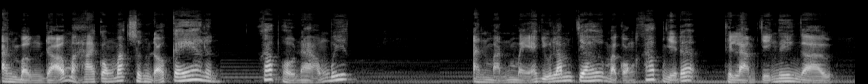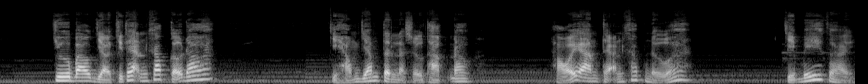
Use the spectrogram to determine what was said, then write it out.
Anh mừng rỡ mà hai con mắt sưng đỏ ké lên. Khóc hồi nào không biết. Anh mạnh mẽ dữ lắm chớ, Mà còn khóc vậy đó. Thì làm chị nghi ngờ. Chưa bao giờ chị thấy anh khóc cỡ đó. Chị không dám tin là sự thật đâu. Hỏi anh thì anh khóc nữa. Chị biết rồi.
